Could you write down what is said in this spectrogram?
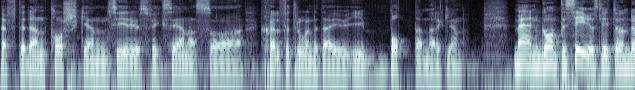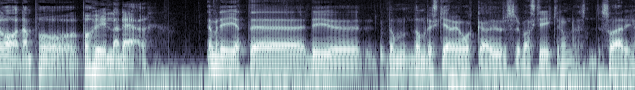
efter den torsken Sirius fick senast så självförtroendet är ju i botten verkligen. Men går inte Sirius lite under radarn på, på hur illa det är? Ja men det är jätte, det är ju, de, de riskerar ju att åka ur så det bara skriker om det. Så är det ju.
